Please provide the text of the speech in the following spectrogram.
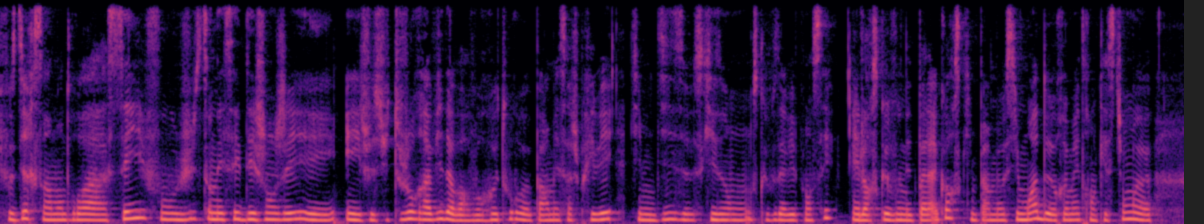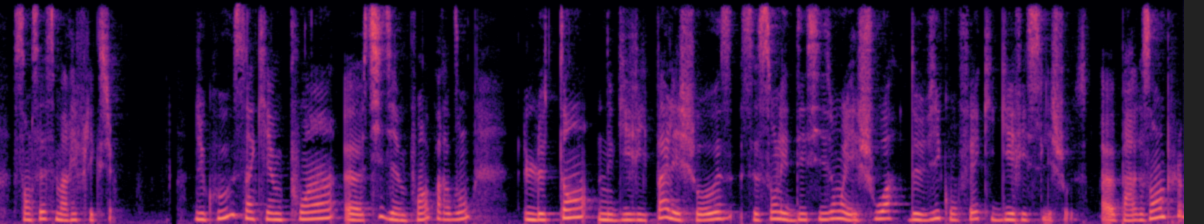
il faut se dire que c'est un endroit safe où juste on essaye d'échanger et, je suis toujours ravie d'avoir vos retours euh, par message privé qui me disent ce qu'ils ont, ce que vous avez pensé. Et lorsque vous n'êtes pas d'accord, ce qui me permet aussi moi de remettre en question sans cesse ma réflexion. Du coup, cinquième point, euh, sixième point, pardon, le temps ne guérit pas les choses, ce sont les décisions et les choix de vie qu'on fait qui guérissent les choses. Euh, par exemple,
